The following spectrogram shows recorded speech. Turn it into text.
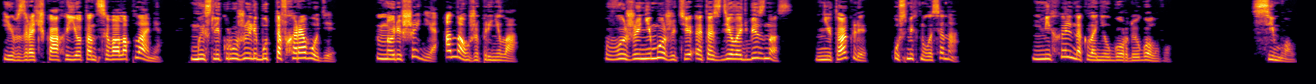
И в зрачках ее танцевало пламя. Мысли кружили, будто в хороводе. Но решение она уже приняла. «Вы же не можете это сделать без нас, не так ли?» — усмехнулась она. Михель наклонил гордую голову. «Символ.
